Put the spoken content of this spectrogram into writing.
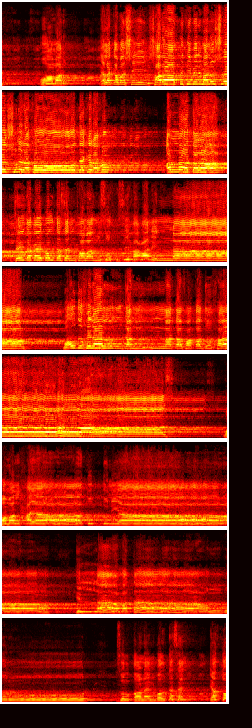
ও আমার এলাকাবাসী, সারা পৃথিবীর মানুষরে শুনে রাখো, দেখে রাখো। আল্লাহ তারা যেই জায়গায় বলতেছেন, ফামান জুহজিহা আনিন্নার ওয়াউদখিলাল জান্নাতা ফাকাদ ফাজ ওয়ামাল হায়াতুদ দুনিয়া। জুলকারনাইন বলতেছেন, এত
